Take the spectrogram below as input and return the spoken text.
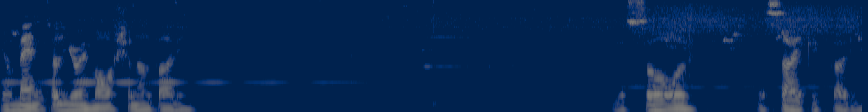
your mental, your emotional body, your soul, your psychic body,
